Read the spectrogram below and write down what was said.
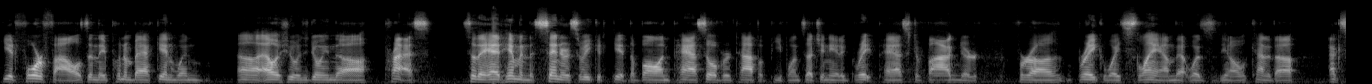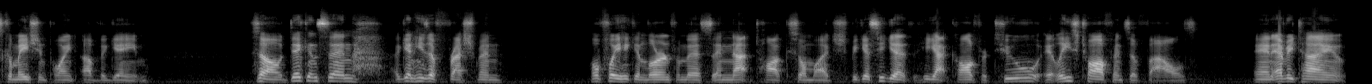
He had four fouls, and they put him back in when uh, LSU was doing the press so they had him in the center so he could get the ball and pass over top of people and such. And he had a great pass to Wagner for a breakaway slam that was, you know, kind of the exclamation point of the game. So Dickinson, again, he's a freshman. Hopefully he can learn from this and not talk so much because he get he got called for two, at least two offensive fouls, and every time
